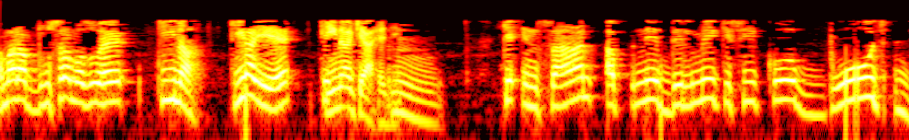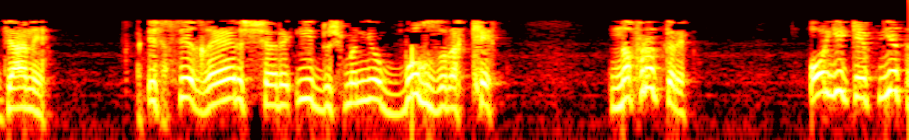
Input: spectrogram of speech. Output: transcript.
ہمارا دوسرا موضوع ہے کینا۔ کینا یہ ہے کینا کیا ہے جی؟ کہ انسان اپنے دل میں کسی کو بوجھ جانے اچھا۔ اس سے غیر شرعی دشمنیوں بغض رکھے نفرت کرے۔ اور یہ کیفیت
